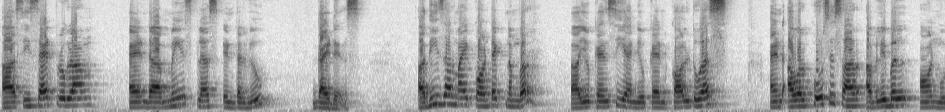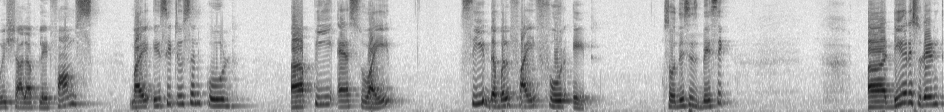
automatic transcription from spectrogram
uh, CSAT program, and uh, Mains Plus interview guidance. These are my contact number. You can see and you can call to us. And our courses are available on Movishala platforms. My institution code uh, PSY C5548. So this is basic. Uh, dear student,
